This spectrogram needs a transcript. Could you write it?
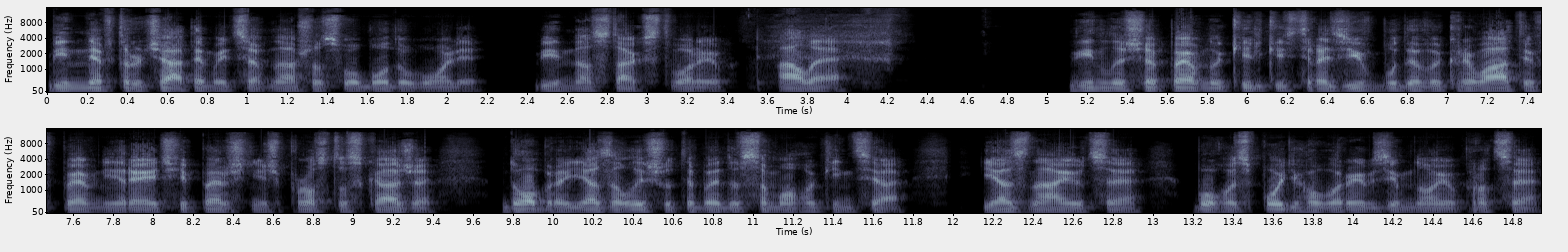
він не втручатиметься в нашу свободу волі. Він нас так створив. Але він лише певну кількість разів буде викривати в певні речі, перш ніж просто скаже: Добре, я залишу тебе до самого кінця. Я знаю це, бо Господь говорив зі мною про це.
